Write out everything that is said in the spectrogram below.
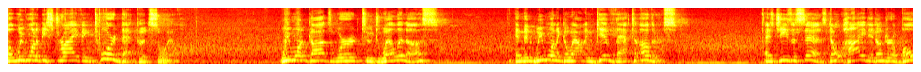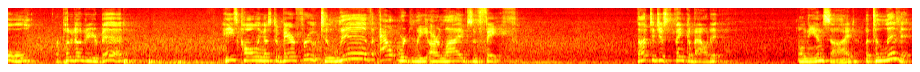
But we want to be striving toward that good soil. We want God's word to dwell in us, and then we want to go out and give that to others. As Jesus says, don't hide it under a bowl or put it under your bed. He's calling us to bear fruit, to live outwardly our lives of faith. Not to just think about it on the inside, but to live it.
